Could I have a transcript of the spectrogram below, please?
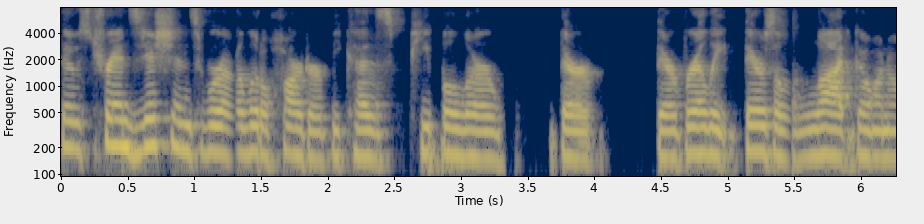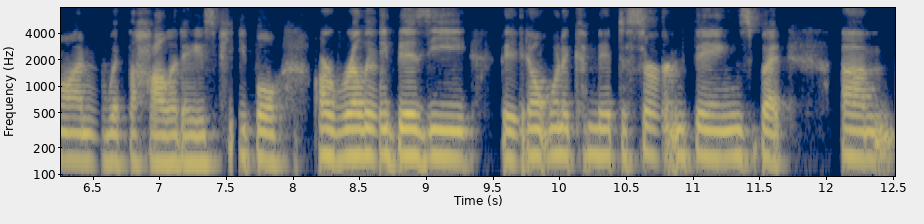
those transitions were a little harder because people are they're they're really there's a lot going on with the holidays. People are really busy. They don't want to commit to certain things, but um,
